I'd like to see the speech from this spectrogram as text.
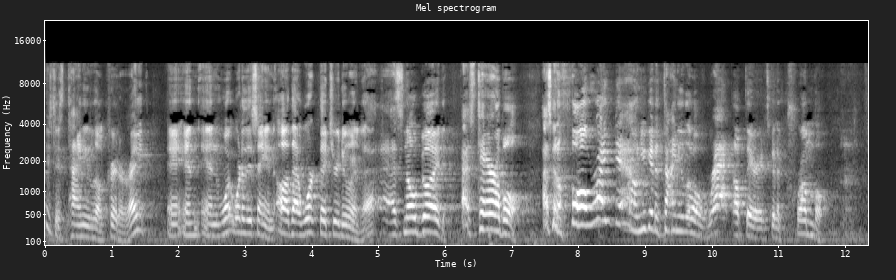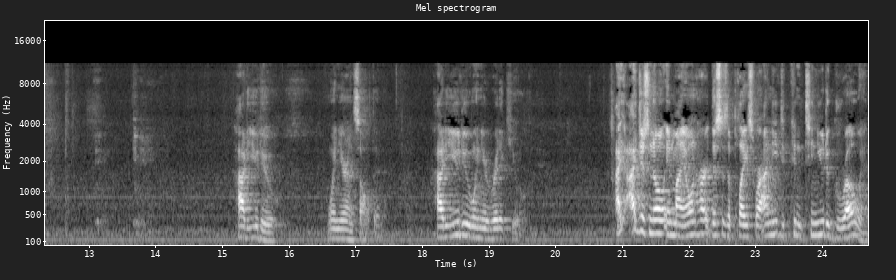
It's this tiny little critter, right? And, and, and what, what are they saying? Oh, that work that you're doing, that's no good. That's terrible. That's going to fall right down. You get a tiny little rat up there, it's going to crumble. How do you do when you're insulted? How do you do when you're ridiculed? I, I just know in my own heart this is a place where I need to continue to grow in.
